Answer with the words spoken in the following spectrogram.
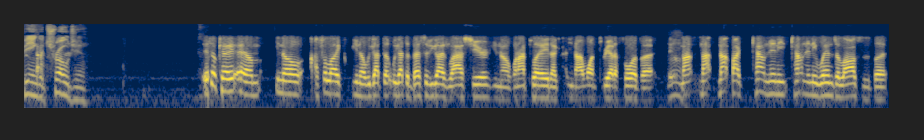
Being a Trojan. It's okay. Um, you know, I feel like you know we got the we got the best of you guys last year. You know, when I played, I, you know, I won three out of four, but Mm. not not not by counting any counting any wins or losses. But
